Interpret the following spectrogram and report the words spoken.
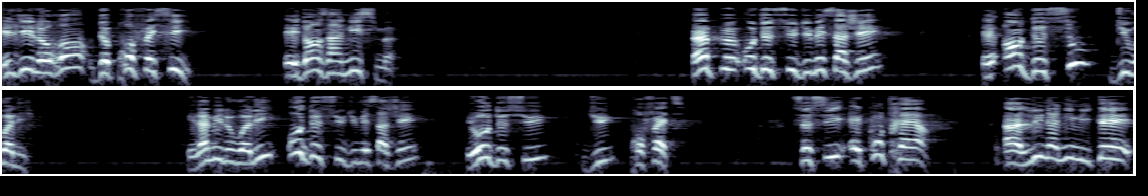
Il dit le rang de prophétie est dans un isme un peu au-dessus du messager et en dessous du wali. Il a mis le wali au-dessus du messager et au-dessus du prophète. Ceci est contraire à l'unanimité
